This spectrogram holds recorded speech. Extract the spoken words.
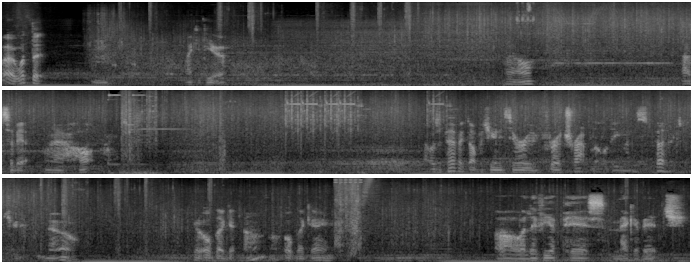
Whoa, what the... Hmm. My computer. Well... That's a bit uh, hot. That was a perfect opportunity for a trap, little demons. Perfect opportunity. No. Gotta up their game. Oh, up their game. Oh, Olivia Pierce, mega bitch.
